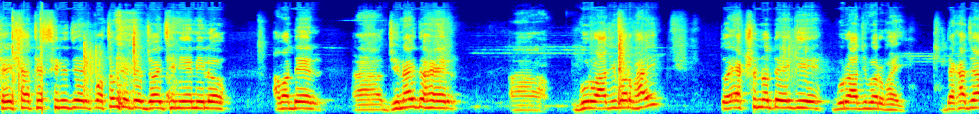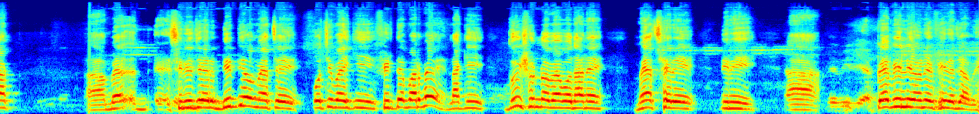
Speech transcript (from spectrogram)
সেই সাথে সিরিজের প্রথম সেটে জয় ছিনিয়ে নিল আমাদের ঝিনাইদহের গুরু আজিবর ভাই। তো এক শূন্যতে এগিয়ে গুরু আজিবর ভাই। দেখা যাক সিরিজের দ্বিতীয় ম্যাচে কচি ভাই কি ফিরতে পারবে? নাকি দুই শূন্য ব্যবধানে ম্যাচ হেরে তিনি প্যাভিলিয়নে ফিরে যাবে?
